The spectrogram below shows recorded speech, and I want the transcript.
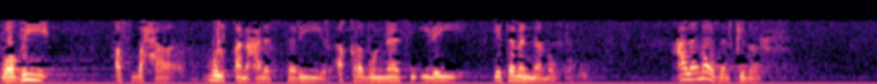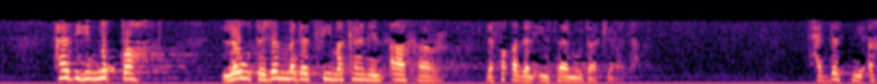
وضيء أصبح ملقا على السرير أقرب الناس إليه يتمنى موته. على ماذا الكبر؟ هذه النقطة لو تجمدت في مكان آخر لفقد الإنسان ذاكرته حدثني أخ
